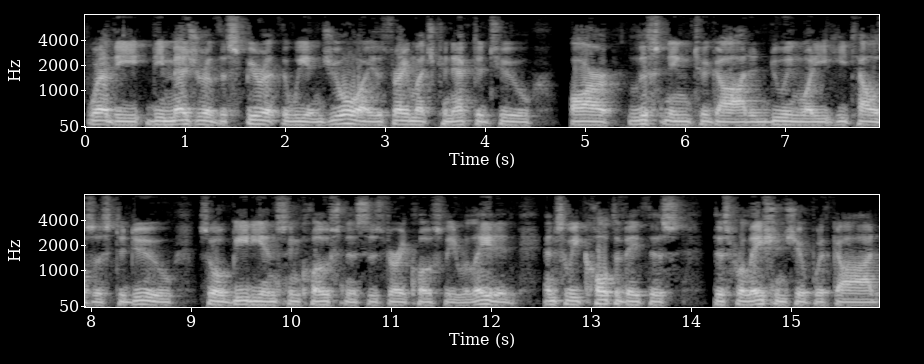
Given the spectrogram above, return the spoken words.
where the, the measure of the spirit that we enjoy is very much connected to our listening to God and doing what he, he tells us to do. So obedience and closeness is very closely related. And so we cultivate this this relationship with God.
